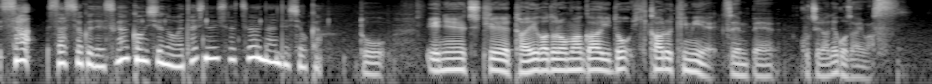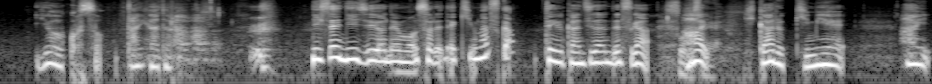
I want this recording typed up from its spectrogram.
さあ早速ですが今週の私の一冊は何でしょうか？と NHK 大河ドラマガイド光る君へ前編。こちらでございます。ようこそ大河ドラマ。2024年もそれで来ますか？っていう感じなんですが、すね、はい、光る君へ。はい。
